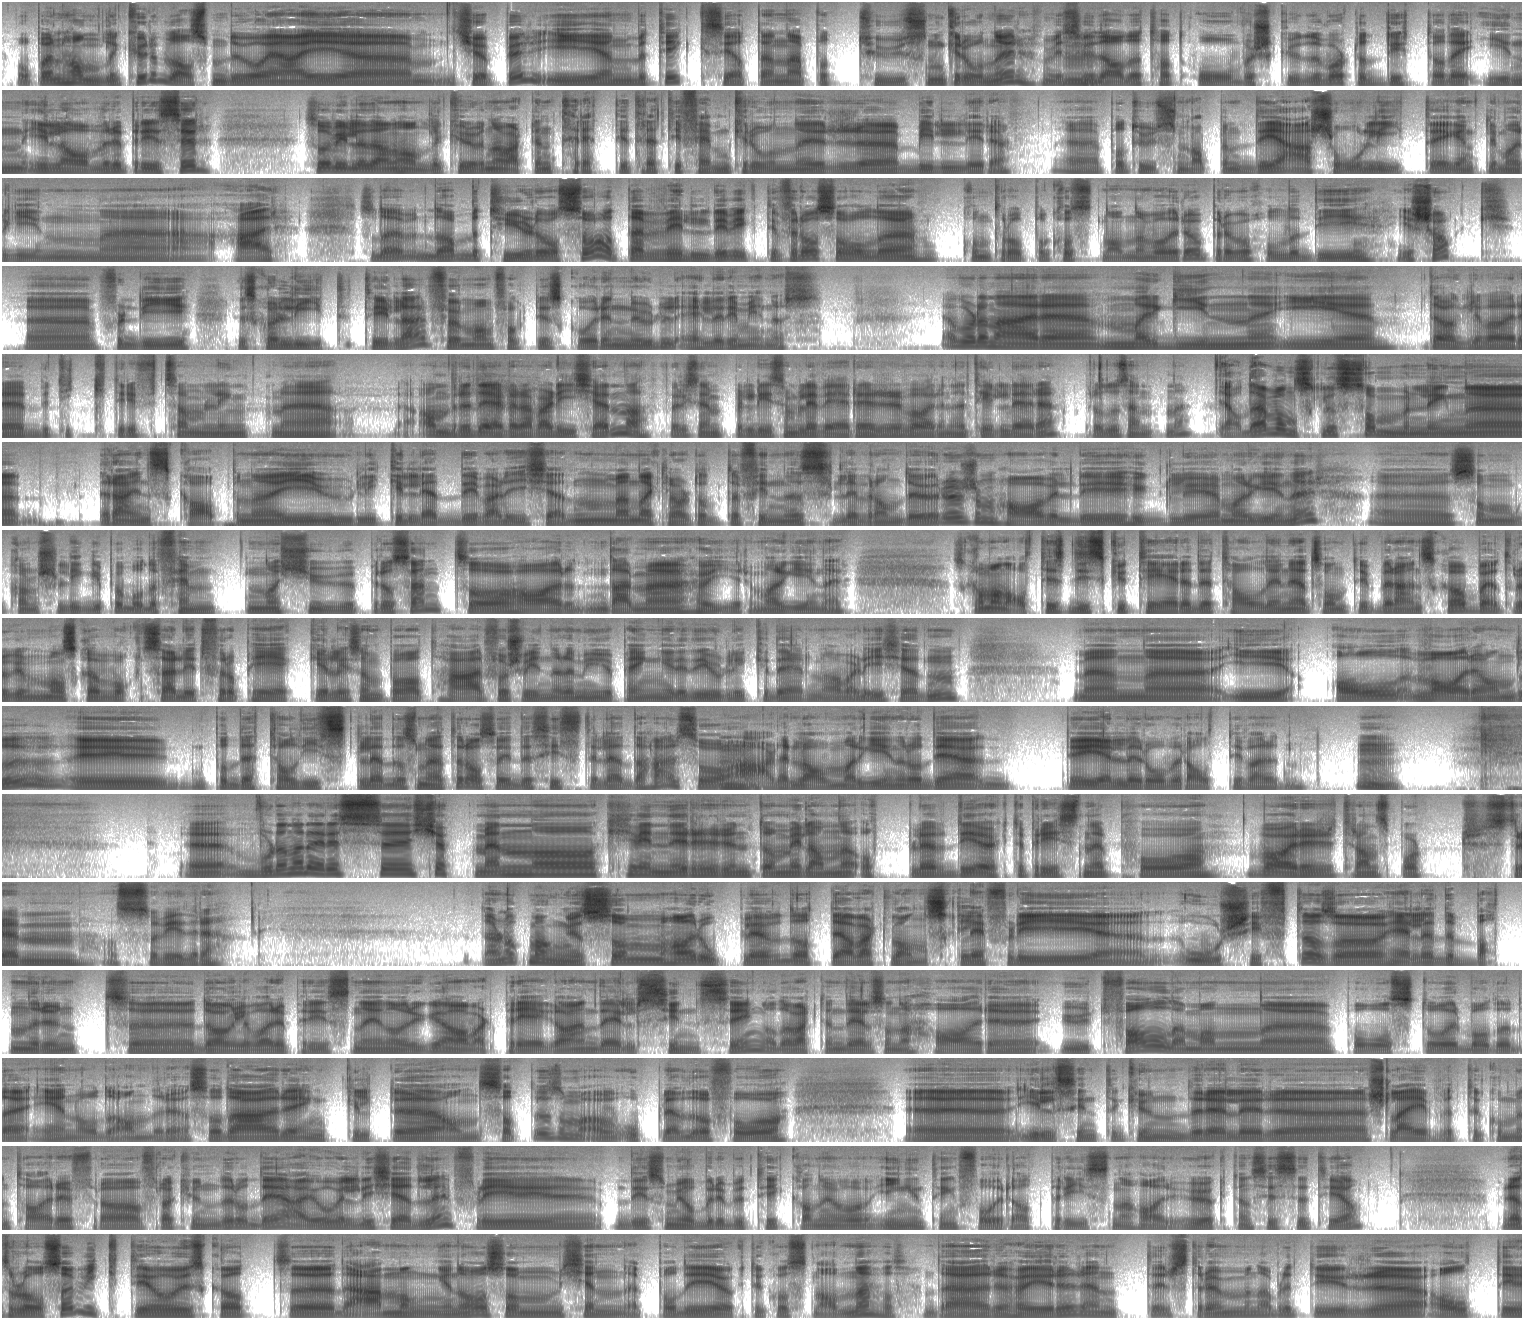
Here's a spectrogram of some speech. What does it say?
Og på en handlekurv da, som du og jeg uh, kjøper i en butikk, si at den er på 1000 kroner. Hvis mm. vi da hadde tatt overskuddet vårt og dytta det inn i lavere priser, så ville den handlekurven ha vært en 30-35 kroner eh, billigere eh, på tusenlappen. Det er så lite egentlig marginen eh, er. Så det, Da betyr det også at det er veldig viktig for oss å holde kontroll på kostnadene våre og prøve å holde de i sjakk. Fordi det skal lite til her før man faktisk går i null eller i minus. Hvordan er eh, marginene i dagligvarebutikkdrift sammenlignet med andre deler av verdikjeden, da? F.eks. de som leverer varene til dere, produsentene? Ja, Det er vanskelig å sammenligne regnskapene i ulike ledd i verdikjeden, men det er klart at det finnes leverandører som har veldig hyggelige marginer, eh, som kanskje ligger på både 15 og 20% og har dermed høyere marginer. Så kan man alltids diskutere detaljene i et sånt type regnskap, og jeg tror man skal vokte seg litt for å peke liksom, på at her forsvinner det mye penger i de ulike delene av verdikjeden. Men uh, i all varehandel, i, på detaljistleddet som det heter, altså i det siste leddet her, så mm. er det lave marginer. Og det, det gjelder overalt i verden. Mm. Uh, hvordan har deres eh, kjøpmenn og kvinner rundt om i landet opplevd de økte prisene på varer, transport, strøm osv.? Det er nok mange som har opplevd at det har vært vanskelig, fordi eh, ordskiftet, altså hele debatten rundt eh, dagligvareprisene i Norge, har vært prega av en del synsing, og det har vært en del sånne harde utfall der man eh, påstår både det ene og det andre. Så det er enkelte ansatte som har opplevd å få eh, illsinte kunder eller eh, sleivete kommentarer fra, fra, kunder, og det er jo veldig kjedelig. Fordi de som jobber i butikk kan jo ingenting for at prisene har økt den siste tida. Men jeg tror det også er viktig å huske at eh, det er mange nå som kjenner på de økte kostnadene. Det er høyere renter, strømmen har blitt dyrere, alt i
